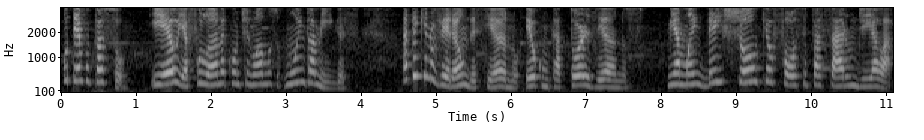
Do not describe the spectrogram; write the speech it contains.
O tempo passou e eu e a fulana continuamos muito amigas. Até que no verão desse ano, eu com 14 anos, minha mãe deixou que eu fosse passar um dia lá,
